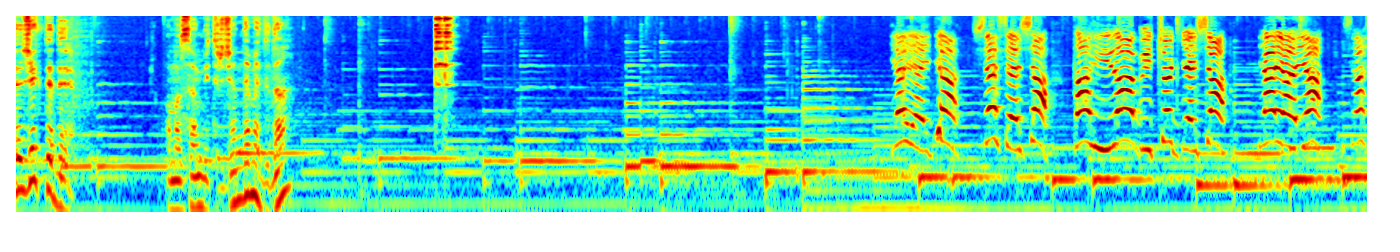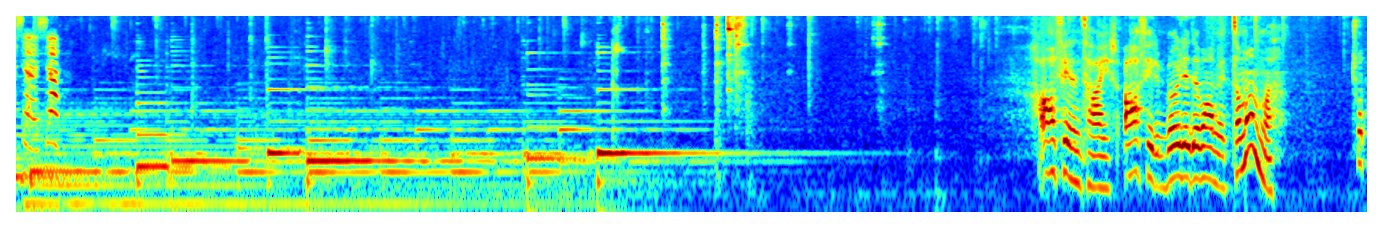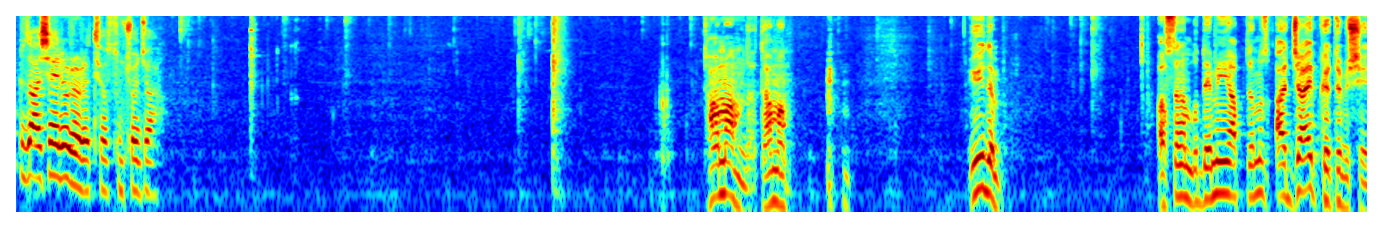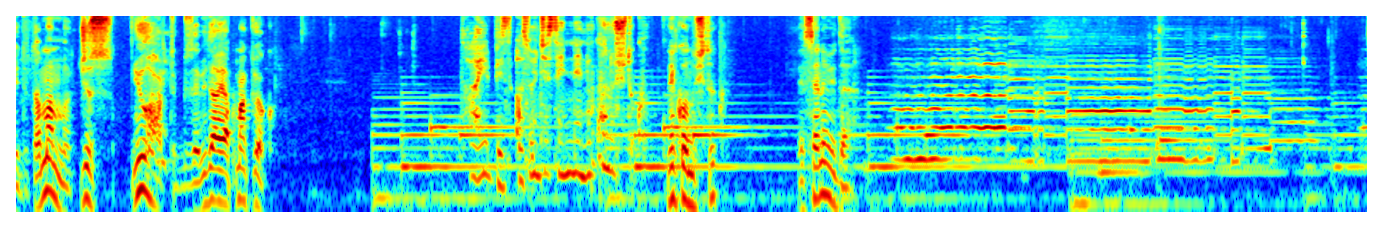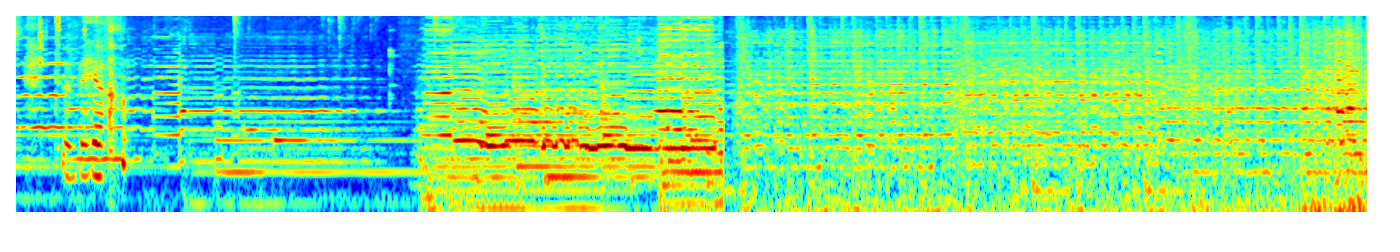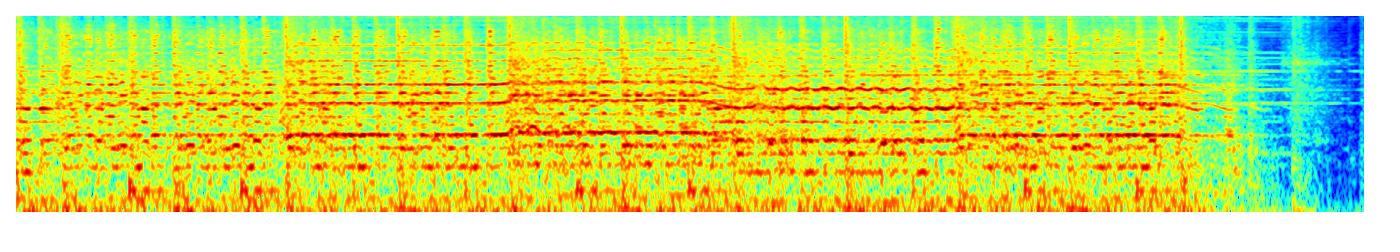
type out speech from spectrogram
Bitecek dedi. Ama sen bitireceksin demedi da. Ya ya ya, şa şa şa. Tahir abi çok yaşa. Ya ya ya, şa şa şa. Aferin Tahir, aferin. Böyle devam et tamam mı? Çok güzel şeyler öğretiyorsun çocuğa. Tamam da tamam. İyiydim. Aslanım bu demin yaptığımız acayip kötü bir şeydi tamam mı? Cız. Yuh artık bize bir daha yapmak yok. Tahir biz az önce seninle ne konuştuk? Ne konuştuk? Desene bir daha. Tövbe ya.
